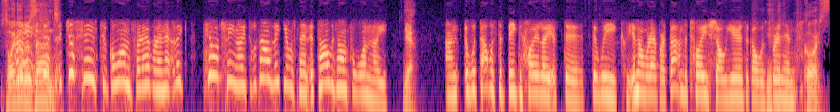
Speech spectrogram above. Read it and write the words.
So I don't And it understand. just, it just seems to go on forever and. Like two or three nights. It was all like you were saying. It's always on for one night. yeah. And it was, that was the big highlight of the, the week, you know, whatever. That and the toy show years ago was brilliant. Of course.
